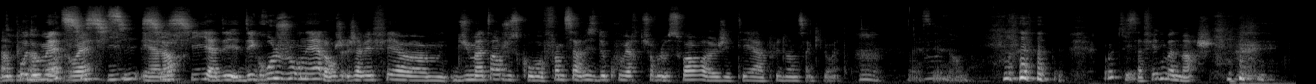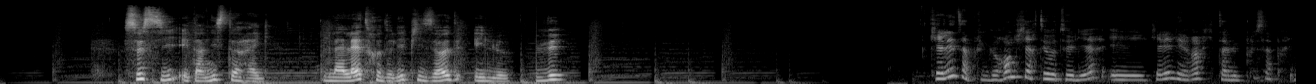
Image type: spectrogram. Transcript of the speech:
un, podomètre si, si, Et alors si, il y a des, des, grosses journées. Alors j'avais fait euh, du matin jusqu'au fin de service de couverture le soir, euh, j'étais à plus de 25 km. Ah, c'est énorme. ok. Ça fait une bonne marche. Ceci est un easter egg. La lettre de l'épisode est le V Quelle est ta plus grande fierté hôtelière et quelle est l'erreur qui t'a le plus appris?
